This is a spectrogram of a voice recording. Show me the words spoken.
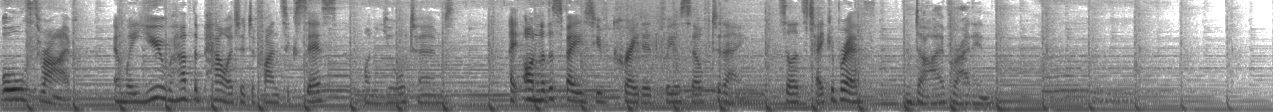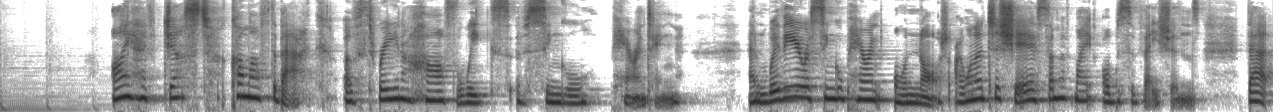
all thrive, and where you have the power to define success on your terms. I honour the space you've created for yourself today. So let's take a breath and dive right in. I have just come off the back of three and a half weeks of single parenting. And whether you're a single parent or not, I wanted to share some of my observations that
